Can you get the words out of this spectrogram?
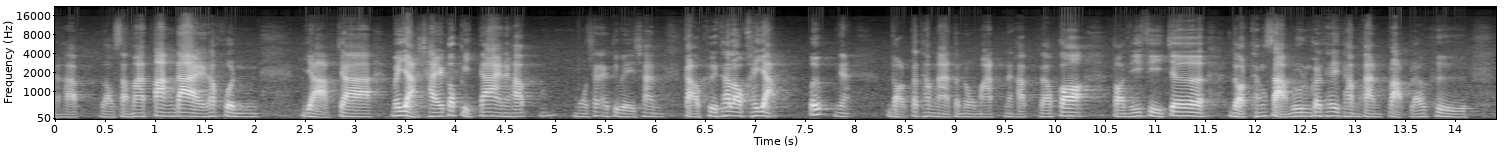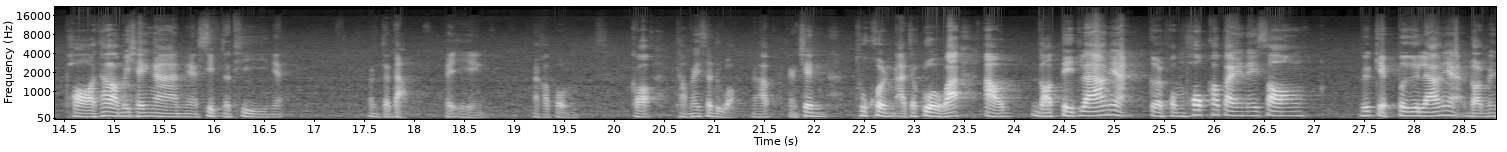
นะครับ เราสามารถตั้งได้ถ้าคนอยากจะไม่อยากใช้ก็ปิดได้นะครับ motion activation กล่าวคือถ้าเราขยับปุ๊บเนี่ยดอทก็ทำงานอัตโนมัตินะครับ แล้วก็ตอนนี้ฟีเจอร์ดอททั้ง 3 รุ่นก็ได้ทำการปรับแล้วคือ พอถ้าเราไม่ใช้งานเนี่ยสินาทีเนี่ย มันจะดับไปเองนะครับผมก็ทำให้สะดวกนะครับ อย่างเช่นทุกคนอาจจะกลัวว่าอ้าวดอทติดแล้วเนี่ยเกิดผมพกเข้าไปในซอง หรือเก็บปืนแล้วเนี่ยดอทมัน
